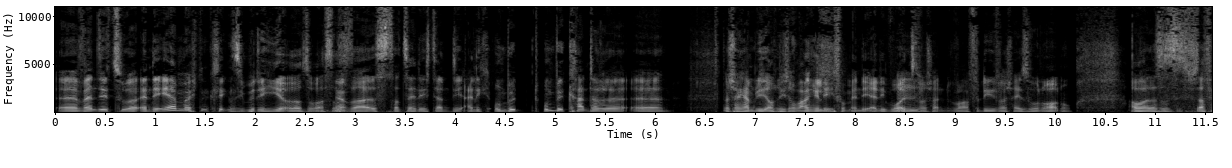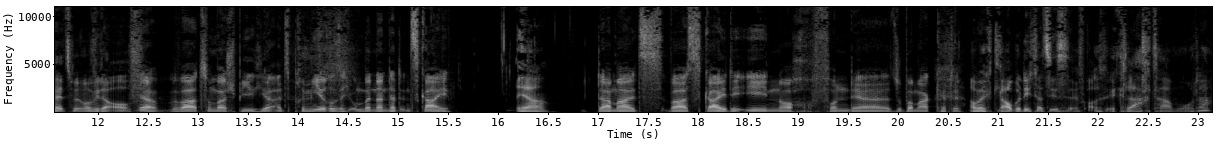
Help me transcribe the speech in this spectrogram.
Äh, wenn Sie zur NDR möchten, klicken Sie bitte hier oder sowas. Also da ist tatsächlich dann die eigentlich unbe unbekanntere, äh, wahrscheinlich haben die auch nicht drauf angelegt vom NDR, die wollten es Hm. wahrscheinlich, war für die wahrscheinlich so in Ordnung. Aber das ist, da fällt es mir immer wieder auf. Ja, war zum Beispiel hier als Premiere sich umbenannt hat in Sky. Ja. Damals war Sky.de noch von der Supermarktkette. Aber ich glaube nicht, dass sie es geklagt haben, oder?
